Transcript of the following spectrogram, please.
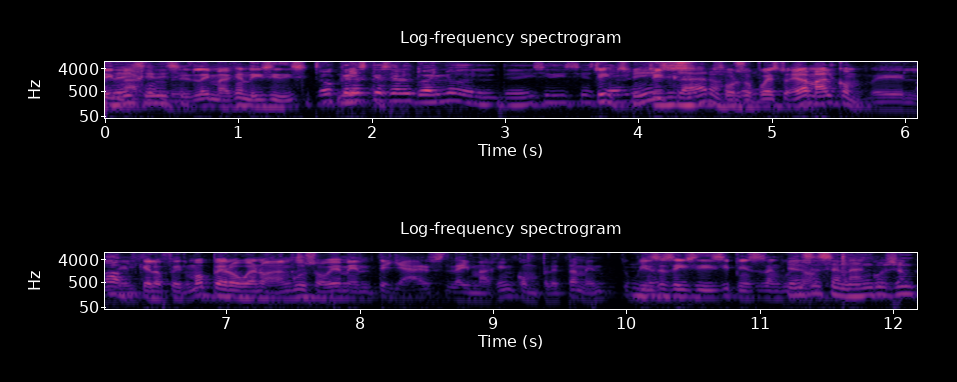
es la de imagen, AC/DC. es la imagen de ACDC. ¿No crees que sea el dueño del, de ACDC? este Sí, sí, Sí, sí, claro. sí, por supuesto. Era Malcolm el, Ah. el que lo firmó, pero bueno, Angus obviamente ya es la imagen completamente. Tú piensas ACDC, piensas Angus Piensas en Angus Young.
